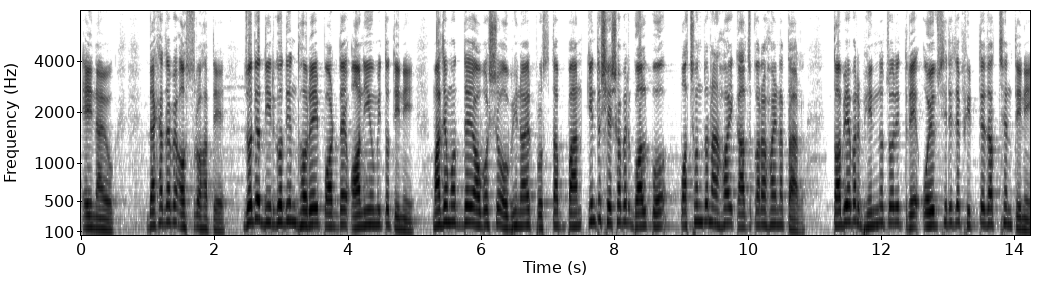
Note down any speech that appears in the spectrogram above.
এই নায়ক। দেখা যাবে অস্ত্র হাতে। যদিও দীর্ঘদিন ধরেই পর্দায় অনিয়মিত তিনি। মাঝে মধ্যে অবশ্য অভিনয়ের প্রস্তাব পান, কিন্তু সেসবের গল্প পছন্দ না হয়, কাজ করা হয় না তার। তবে এবার ভিন্ন চরিত্রে ওয়েব সিরিজে ফিরতে যাচ্ছেন তিনি।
